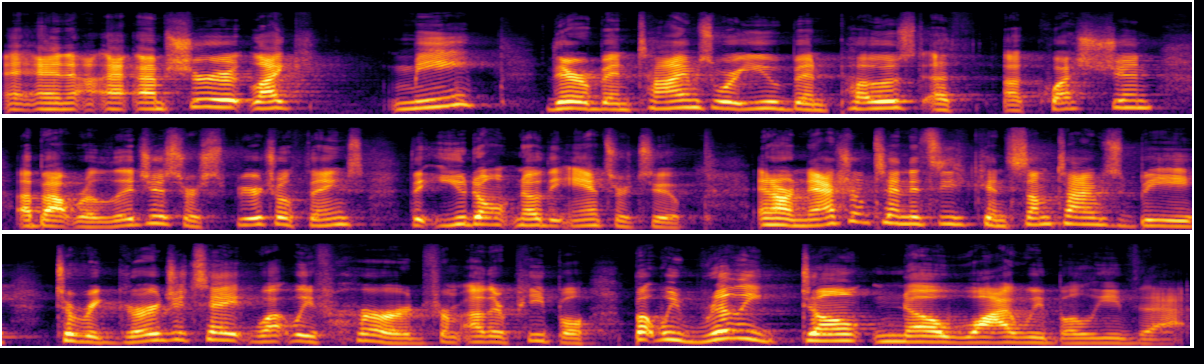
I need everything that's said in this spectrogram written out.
and I'm sure, like me, there have been times where you've been posed a, a question about religious or spiritual things that you don't know the answer to. And our natural tendency can sometimes be to regurgitate what we've heard from other people, but we really don't know why we believe that.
